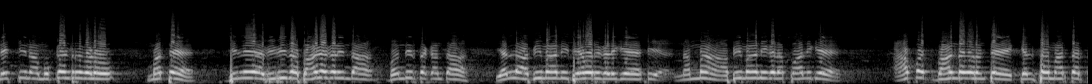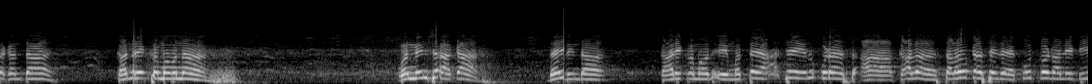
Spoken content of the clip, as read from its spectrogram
ನೆಚ್ಚಿನ ಮುಖಂಡರುಗಳು, ಮತ್ತೆ ಜಿಲ್ಲೆಯ ವಿವಿಧ ಭಾಗಗಳಿಂದ ಬಂದಿರತಕ್ಕಂಥ ಎಲ್ಲ ಅಭಿಮಾನಿ ದೇವರುಗಳಿಗೆ, ನಮ್ಮ ಅಭಿಮಾನಿಗಳ ಪಾಲಿಗೆ ಆಪತ್ ಬಾಂಧವರಂತೆ ಕೆಲಸ ಮಾಡ್ತಾ ಇರ್ತಕ್ಕಂಥ ಕಾರ್ಯಕ್ರಮವನ್ನ ಒಂದು ನಿಮಿಷ ಅಕ್ಕ ದಯದಿಂದ ಕಾರ್ಯಕ್ರಮದಲ್ಲಿ ಮತ್ತೆ ಆಚೆ ಏನು ಕೂಡ ಕಾಲ, ಸ್ಥಳಾವಕಾಶ ಇದೆ. ಕೂತ್ಕೊಂಡು ಅಲ್ಲಿ ಡಿ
